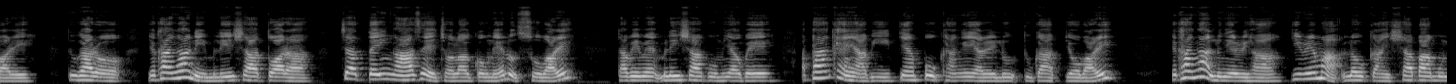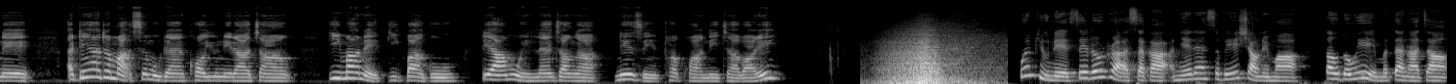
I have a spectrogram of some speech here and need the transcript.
ပါတယ်။သူကတော့ရခိုင်ကနေမလေးရှားသွားတာကျပ်သိန်း90ကျော်လောက်ကုန်တယ်လို့ဆိုပါတယ်။ဒါပေမဲ့မလေးရှားကိုမရောက်ဘဲအဖမ်းခံရပြီးပြန်ပို့ခံခဲ့ရတယ်လို့သူကပြောပါတယ်။ ရခိုင်ကလူငယ်တွေဟာပြည်ရင်းမှာအလောက်ကန်ရှားပါမှုနဲ့အတင်းအဓမ္မစစ်မှုထမ်းခေါ်ယူနေတာကြောင့်ပြည်မနဲ့ပြည်ပကိုတရားမဝင်လမ်းကြောင်းကနေ့စဉ်ထွက်ခွာနေကြပါတယ်။ပွင့်ဖြူနဲ့စေတုဒ္ဒရာအဆက်ကအမြဲတမ်းစပေးရှောင်တွေမှာတောက်သုံးရည်မတန်တာကြောင့်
